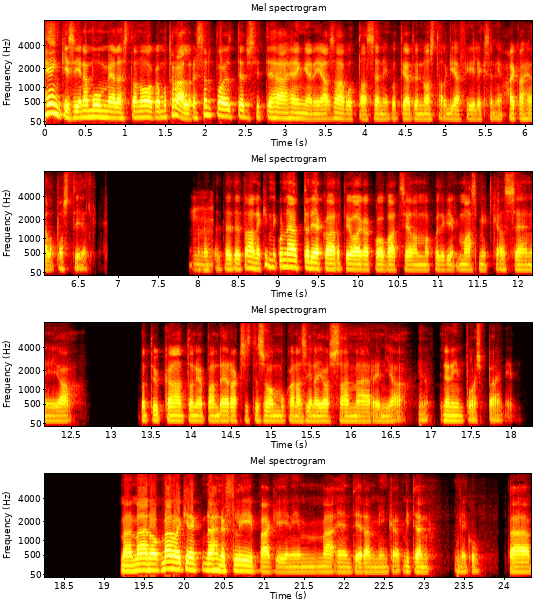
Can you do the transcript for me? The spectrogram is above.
henki siinä mun mielestä on ok, mutta trailerissa nyt voi tietysti tehdä hengen ja saavuttaa sen niin kuin tietyn nostalgiafiiliksen niin aika helposti. Et, mm. et, et, et ainakin niin kuin näyttelijäkaarti on aika kova, että siellä on kuitenkin Mas Mikkelsen ja mä tykkään Antonio Banderaksista, se on mukana siinä jossain määrin ja, ja, ja niin poispäin. Niin. Mä, mä, en ole, mä en ole ikinä nähnyt Fleabagia, niin mä en tiedä, minkä, miten niin kuin, tämä...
